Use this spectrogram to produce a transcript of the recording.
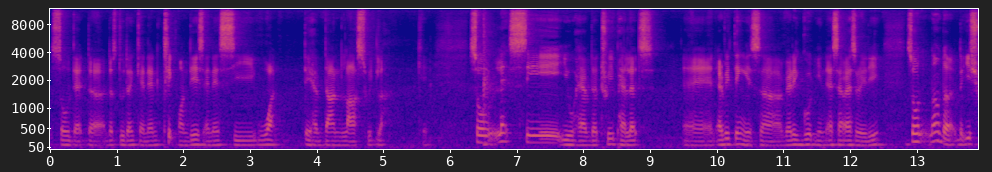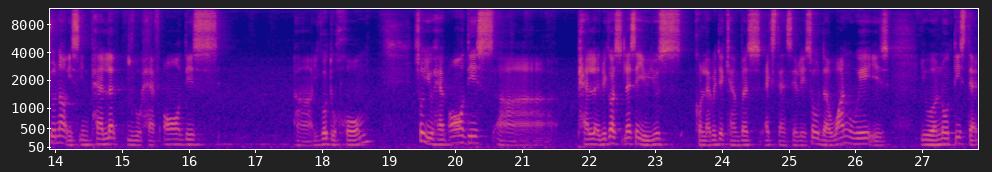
so that the, the student can then click on this and then see what they have done last week lah. Okay. So let's say you have the three Padlets and everything is uh, very good in SLS already. So now the the issue now is in Padlet you have all this uh, you go to home. So you have all these uh, Padlet because let's say you use collaborative canvas extensively. So the one way is you will notice that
